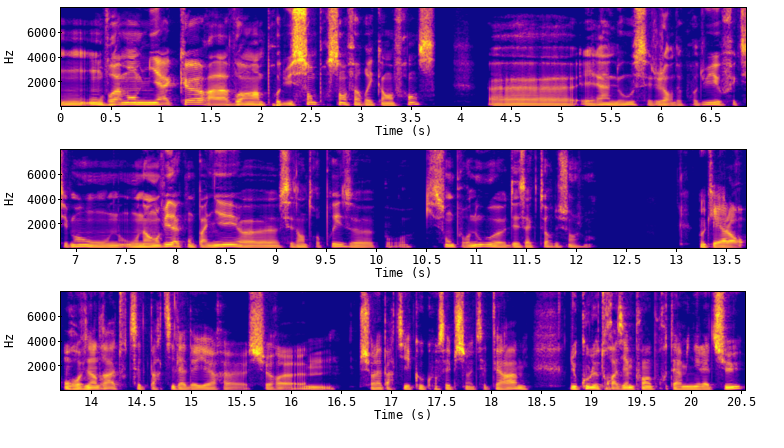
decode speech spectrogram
ont, vraiment mis à cœur à avoir un produit 100% fabriqué en France. Euh, et là, nous, c'est le genre de produit où effectivement, on, a envie d'accompagner euh, ces entreprises euh, qui sont pour nous des acteurs du changement. Ok, alors on reviendra à toute cette partie-là d'ailleurs sur, sur la partie éco-conception, etc. Mais du coup, le troisième point pour terminer là-dessus,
